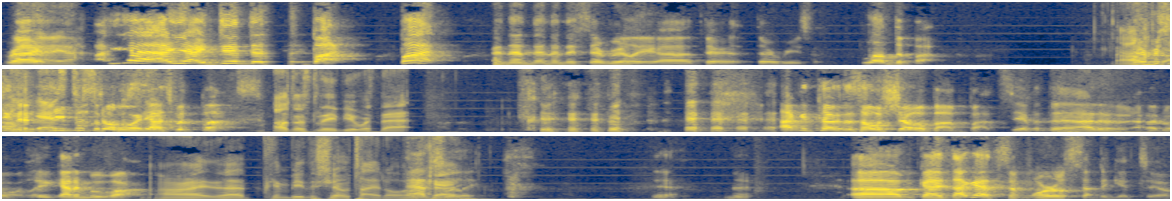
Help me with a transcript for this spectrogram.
right? Yeah, yeah. yeah, yeah. I did the butt, but, and then and then they said really uh, their their reason. Love the butt. I'll, Never seen I'll, the Yeah, people so disappointing. obsessed with butts. I'll just leave you with that. I could talk this whole show about butts. Yeah, but then I don't. I don't know. We got to move on. All right, that can be the show title. Okay. Absolutely. Yeah. yeah. Um, guys, I got some Orioles stuff to get to.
